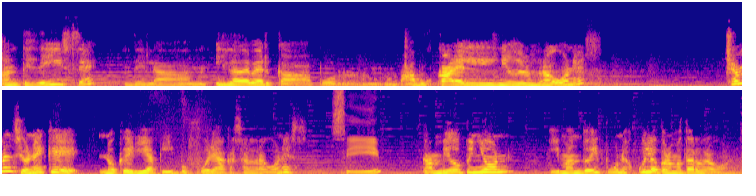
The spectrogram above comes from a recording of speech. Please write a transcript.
antes de irse de la isla de Berca por, a buscar el nido de los dragones, ya mencioné que no quería que Hippo fuera a cazar dragones. Sí, Cambió de opinión y mandó a Hippo a una escuela para matar dragones.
